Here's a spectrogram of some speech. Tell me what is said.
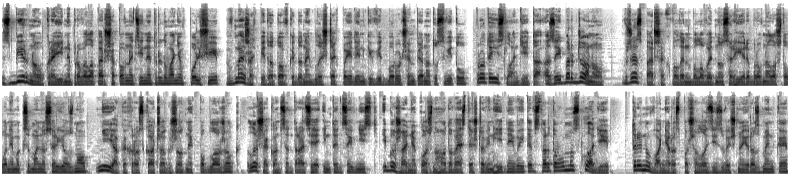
Збірна України провела перше повноцінне тренування в Польщі в межах підготовки до найближчих поєдинків відбору чемпіонату світу проти Ісландії та Азербайджану. Вже з перших хвилин було видно, Сергій Ребров налаштований максимально серйозно, ніяких розкачок, жодних поблажок, лише концентрація, інтенсивність і бажання кожного довести, що він гідний вийти в стартовому складі. Тренування розпочало зі звичної розминки,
